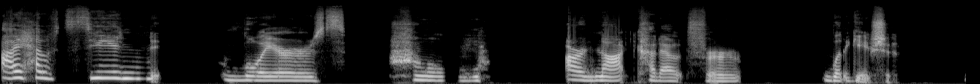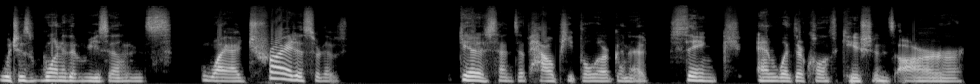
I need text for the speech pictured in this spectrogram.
I have seen lawyers who are not cut out for litigation which is one of the reasons why I try to sort of get a sense of how people are going to think and what their qualifications are,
